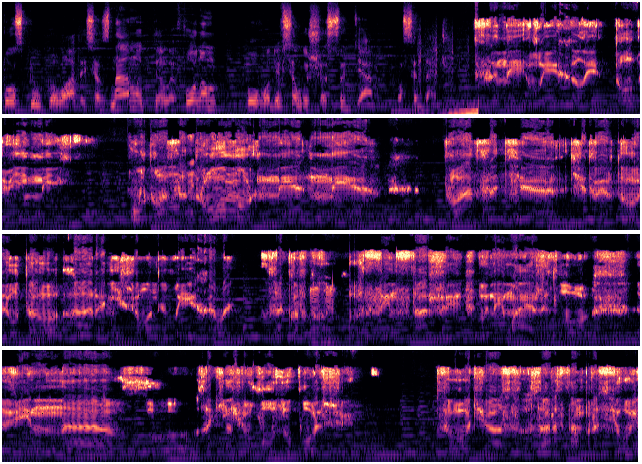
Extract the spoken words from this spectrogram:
поспілкуватися з нами телефоном погодився лише суддя Оседач. Сини виїхали до війни. У 22-му не, не 24 лютого, а раніше вони виїхали за кордон. Син старший винаймає житло. Він е, в- закінчив вуз у Польщі свого часу. Зараз там працює.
